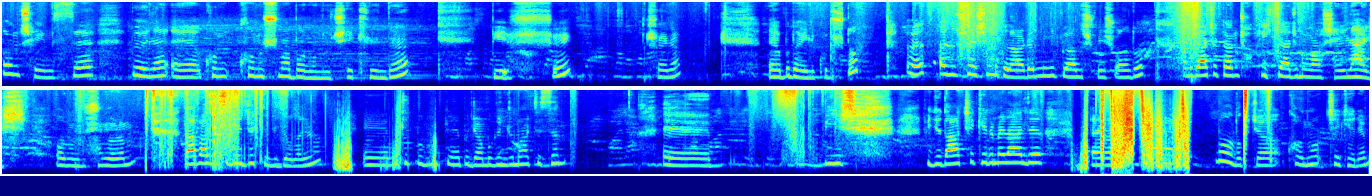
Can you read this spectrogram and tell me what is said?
Son şeyimiz ise böyle e, kon konuşma balonu şeklinde bir şey. Şöyle. E, bu da 50 kuruştu. Evet alışverişim bu kadardı. Minik bir alışveriş oldu. Ama gerçekten çok ihtiyacım olan şeyler olduğunu düşünüyorum. Daha fazlası gelecek bir videoların. E, vakit buldukça yapacağım. Bugün cumartesi. E, bir video daha çekerim herhalde. Ee, buldukça konu çekerim.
